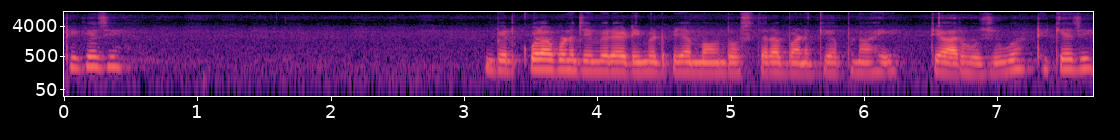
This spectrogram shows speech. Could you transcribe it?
ਠੀਕ ਹੈ ਜੀ? ਬਿਲਕੁਲ ਆਪਣਾ ਜਿਵੇਂ ਰੈਡੀਮੇਡ ਪਜਾਮਾ ਹੁੰਦਾ ਉਸ ਤਰ੍ਹਾਂ ਬਣ ਕੇ ਆਪਣਾ ਇਹ ਤਿਆਰ ਹੋ ਜਾਊਗਾ। ਠੀਕ ਹੈ ਜੀ?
